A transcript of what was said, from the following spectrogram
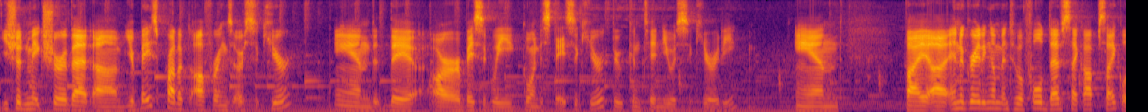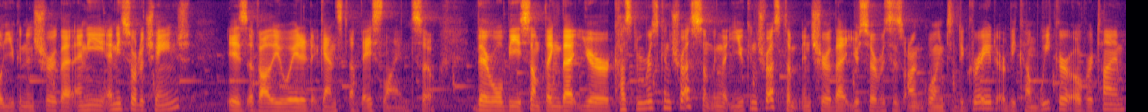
you should make sure that um, your base product offerings are secure, and they are basically going to stay secure through continuous security, and by uh, integrating them into a full DevSecOps cycle, you can ensure that any, any sort of change is evaluated against a baseline. So there will be something that your customers can trust, something that you can trust to ensure that your services aren't going to degrade or become weaker over time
